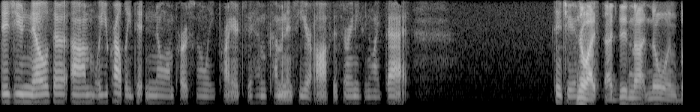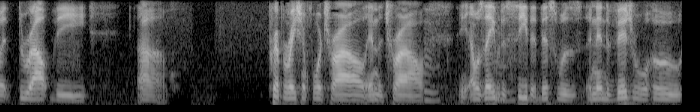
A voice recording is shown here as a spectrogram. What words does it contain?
did you know the um well you probably didn't know him personally prior to him coming into your office or anything like that did you no i i did not know him but throughout the um preparation for trial and the trial mm-hmm. i was able to see that this was an individual who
